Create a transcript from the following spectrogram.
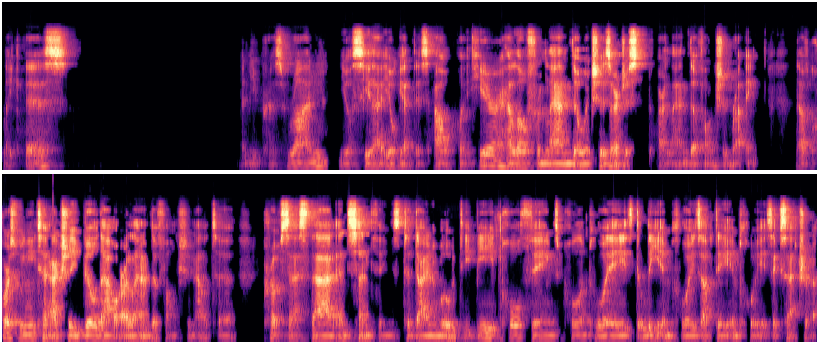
like this, and you press run, you'll see that you'll get this output here, hello from Lambda, which is our just our Lambda function running. Now, of course, we need to actually build out our Lambda function out to process that and send things to DynamoDB, pull things, pull employees, delete employees, update employees, etc.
